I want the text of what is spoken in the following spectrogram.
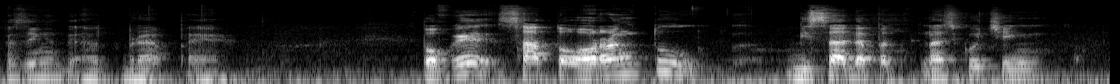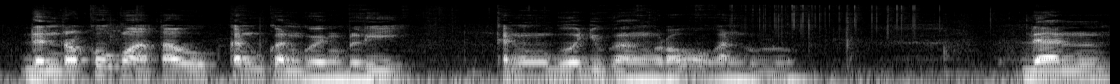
masih inget gak? dapat berapa ya pokoknya satu orang tuh bisa dapat nasi kucing dan rokok gue nggak tahu kan bukan gue yang beli kan gue juga ngerokok kan dulu. Dan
